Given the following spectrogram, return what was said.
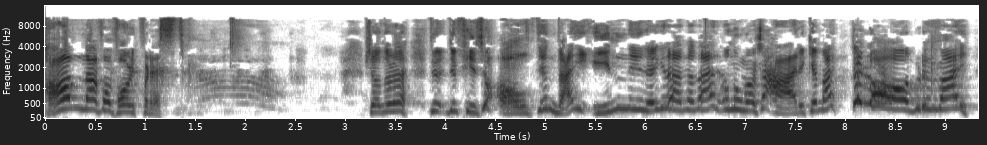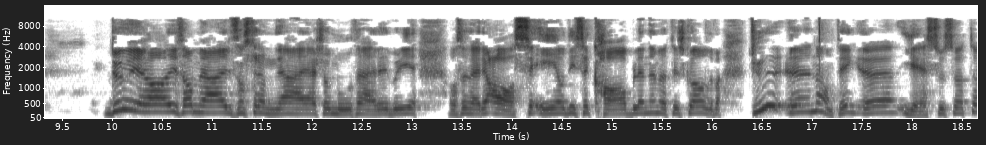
Han er for folk flest! Skjønner du? Det, det fins jo alltid en vei inn i de greiene der. Og noen ganger så er det ikke en vei. Da lager du en vei! Du, ja, liksom, jeg er liksom strømmende, jeg er så mot det her. Og så der ACE og disse kablene vet Du, skulle aldri... du, en annen ting. Eh, Jesus, vet du.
